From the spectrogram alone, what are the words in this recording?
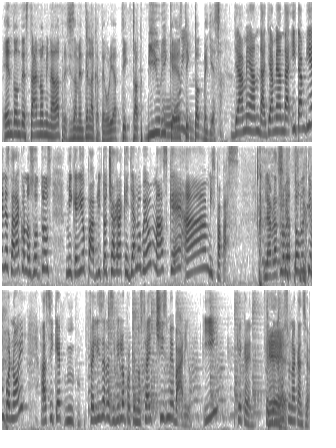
en donde está nominada precisamente en la categoría TikTok Beauty, que es. TikTok Belleza. Ya me anda, ya me anda. Y también estará con nosotros mi querido Pablito Chagra, que ya lo veo más que a mis papás. La verdad lo veo todo el tiempo en hoy, así que mm, feliz de recibirlo porque nos trae chisme vario. ¿Y qué creen? Que ¿Qué? tenemos una canción.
